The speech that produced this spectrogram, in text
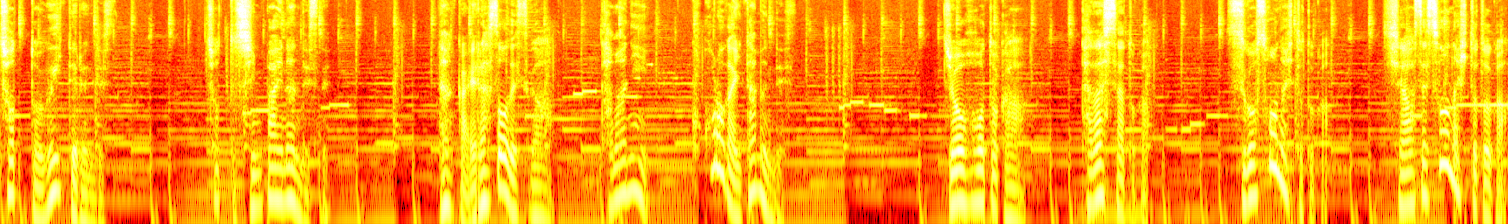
ちょっと浮いてるんです。ちょっと心配なんですね。なんか偉そうですがたまに心が痛むんです。情報とか正しさとかすごそうな人とか幸せそうな人とか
